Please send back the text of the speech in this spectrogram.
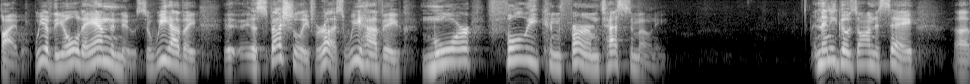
Bible. We have the Old and the New. So we have a, especially for us, we have a more fully confirmed testimony. And then he goes on to say, uh,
